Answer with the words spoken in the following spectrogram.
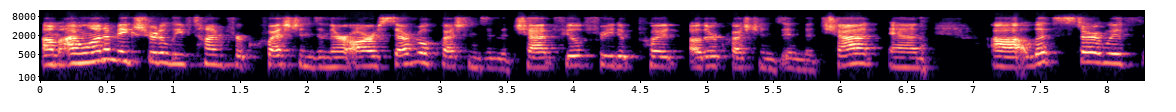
Um, I want to make sure to leave time for questions, and there are several questions in the chat. Feel free to put other questions in the chat. And uh, let's start with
